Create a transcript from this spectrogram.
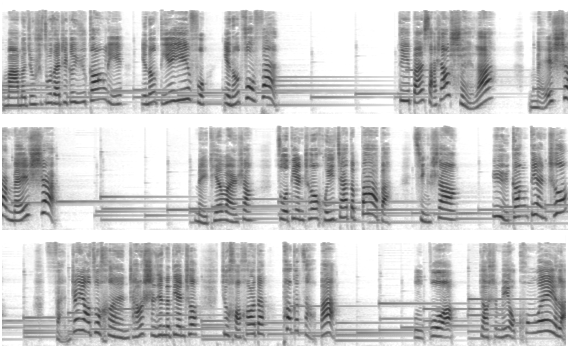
妈妈就是坐在这个浴缸里，也能叠衣服，也能做饭。地板洒上水了，没事儿，没事儿。每天晚上坐电车回家的爸爸，请上浴缸电车。反正要坐很长时间的电车，就好好的泡个澡吧。不过要是没有空位了，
